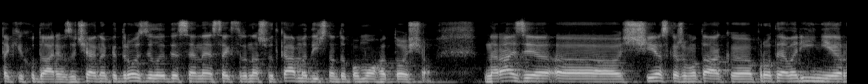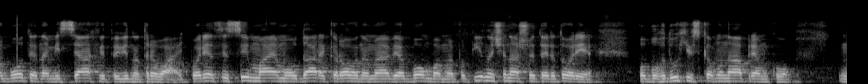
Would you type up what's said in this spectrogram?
таких ударів. Звичайно, підрозділи ДСНС, екстрена швидка медична допомога тощо. Наразі е, ще, скажімо так, е, протиаварійні роботи на місцях відповідно тривають. Поряд із цим маємо удари керованими авіабомбами по півночі нашої території, по Богодухівському напрямку. Е,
